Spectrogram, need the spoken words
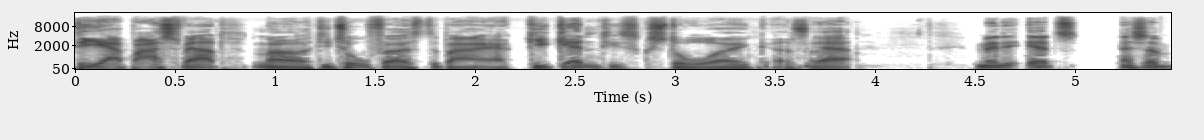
det er bare svært, når de to første bare er gigantisk store, ikke? Altså, ja. Men et, altså,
